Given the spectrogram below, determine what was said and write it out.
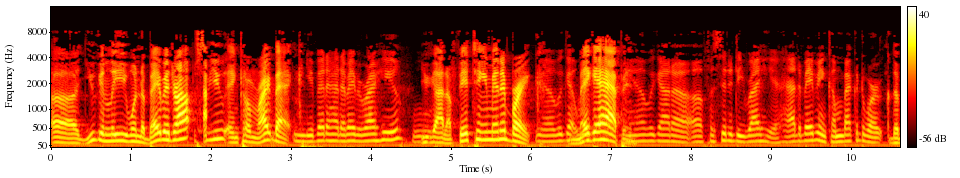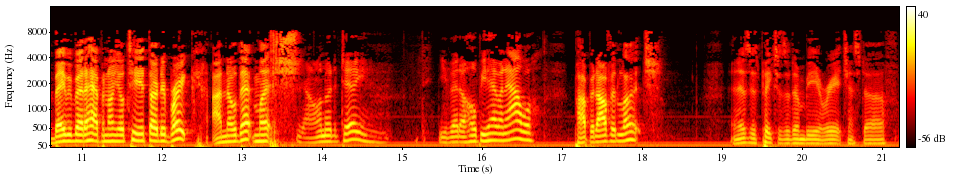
Uh, you can leave when the baby drops you and come right back. You better have the baby right here. You got a 15 minute break. Yeah, we got Make we, it happen. Yeah, we got a, a facility right here. Have the baby and come back to work. The baby better happen on your 1030 break. I know that much. I don't know what to tell you. You better hope you have an hour. Pop it off at lunch. And there's just pictures of them being rich and stuff.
